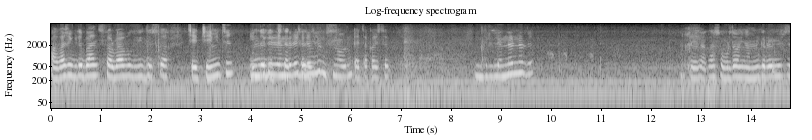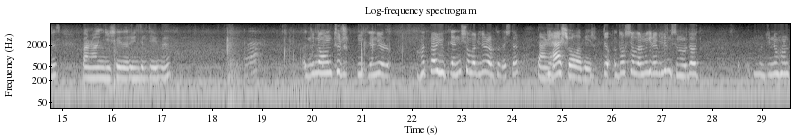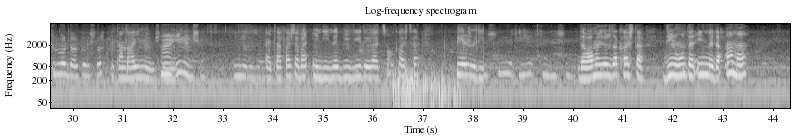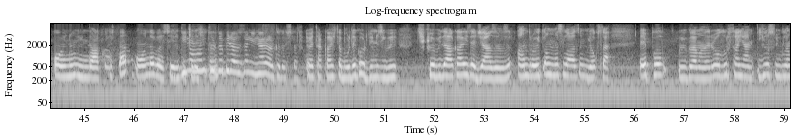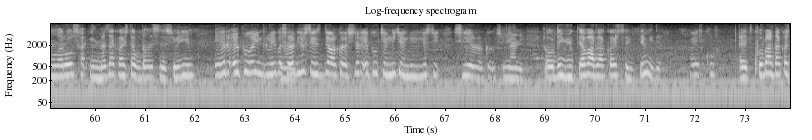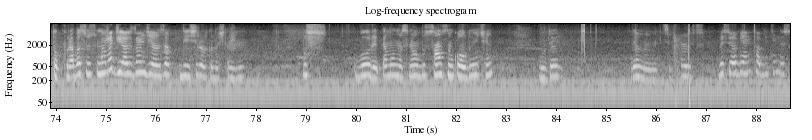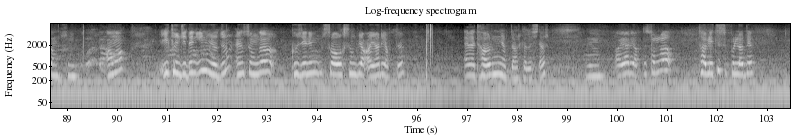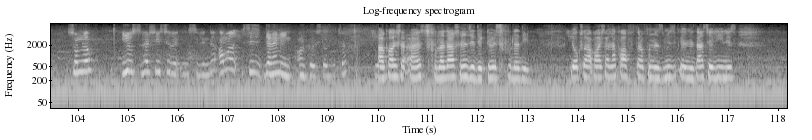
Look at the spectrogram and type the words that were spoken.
Arkadaşlar bir de ben survival videosu çekeceğim için İndirilenlere girebilir misin Harun? Evet arkadaşlar İndirilenler nerede? evet arkadaşlar burada oynamını görebilirsiniz. Ben hangi şeyleri indirdiğimi. Yine Hunter yükleniyor. Hatta yüklenmiş olabilir arkadaşlar. Yani her şey olabilir. Do- dosyalarıma girebilir misin orada? Yine Hunter vardı arkadaşlar. Bir tane daha inmemiş. Ha mi? inmemiş mi? İniyoruz zaman. Evet arkadaşlar ben indiğinde bir videoyu açacağım arkadaşlar. Bir. Devam ediyoruz arkadaşlar. Dino Hunter inmedi ama oyunum indi arkadaşlar. Onu da göstereyim. iki Dino. Hunter'da birazdan iner arkadaşlar. Evet arkadaşlar burada gördüğünüz gibi çıkıyor bir de arkadaşlar cihazınızın Android olması lazım yoksa Apple uygulamaları olursa yani iOS uygulamaları olsa inmez arkadaşlar buradan da size söyleyeyim. Eğer Apple'a indirmeyi başarabilirseniz de arkadaşlar Apple kendi kendine si- siliyor arkadaşlar. Yani orada yükle vardı arkadaşlar yükle miydi? Hayır kur. Evet kur vardı arkadaşlar kura basıyorsunuz. Ama cihazdan cihaza değişir arkadaşlar. Hı hı. Bu bu reklam olmasın ama bu Samsung olduğu için burada değil mi Mehmetciğim? Evet. Mesela benim tabletim de Samsung ama ilk önceden inmiyordu. En sonunda kuzenim sağ olsun bir ayar yaptı. Evet Harun yaptı arkadaşlar. Hmm, ayar yaptı. Sonra tableti sıfırladı. Sonra iOS her şey sil- silindi ama siz denemeyin arkadaşlar lütfen. Arkadaşlar eğer sıfırla derseniz sıfırla değil. Yoksa arkadaşlar ne kadar fotoğrafınız, müziklerinizden sevdiğiniz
